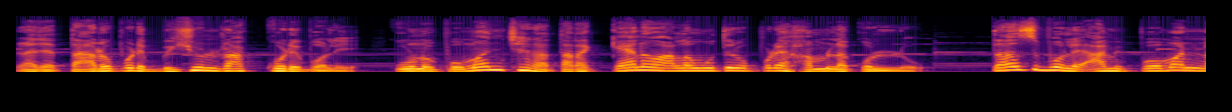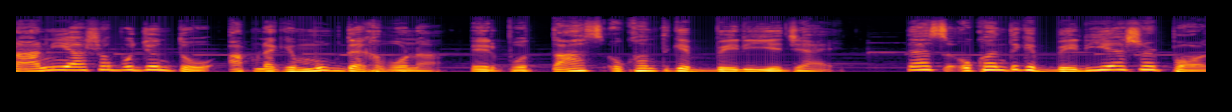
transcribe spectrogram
রাজা তার উপরে ভীষণ রাগ করে বলে, কোনো প্রমাণ ছাড়া তারা কেন আলামতের উপরে হামলা করল? তাস বলে, আমি প্রমাণ না নিয়ে আসা পর্যন্ত আপনাকে মুখ দেখাবো না। এরপর তাস ওখান থেকে বেরিয়ে যায়। তাস ওখান থেকে বেরিয়ে আসার পর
